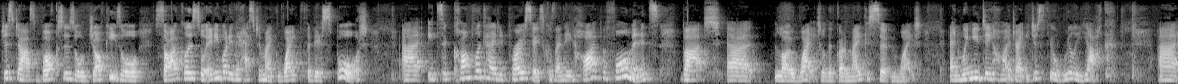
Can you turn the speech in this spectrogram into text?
Just ask boxers or jockeys or cyclists or anybody that has to make weight for their sport. Uh, it's a complicated process because they need high performance but uh, low weight, or they've got to make a certain weight. And when you dehydrate, you just feel really yuck. Uh,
